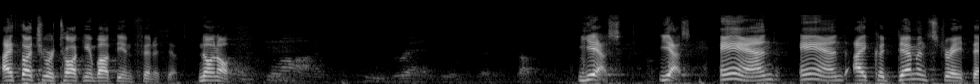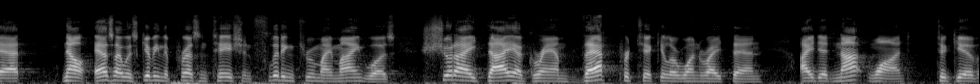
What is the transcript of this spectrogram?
I thought you were talking about the infinitive. No, no. Yes, yes. And, and I could demonstrate that Now, as I was giving the presentation, flitting through my mind was, should I diagram that particular one right then? I did not want to give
